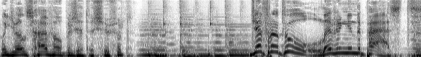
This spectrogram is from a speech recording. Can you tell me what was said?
Moet je wel de schuif openzetten, suffert. Jethro Tool, Living in the Past.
